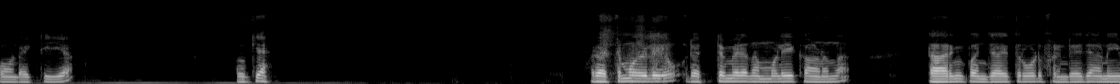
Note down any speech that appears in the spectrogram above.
കോണ്ടാക്റ്റ് ചെയ്യുക. ഓക്കെ? ഒരറ്റം മുതൽ ഒരറ്റം വരെ നമ്മൾ ഈ കാണുന്ന ടാറിങ് പഞ്ചായത്ത് റോഡ് ഫ്രണ്ടേജാണ് ഈ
